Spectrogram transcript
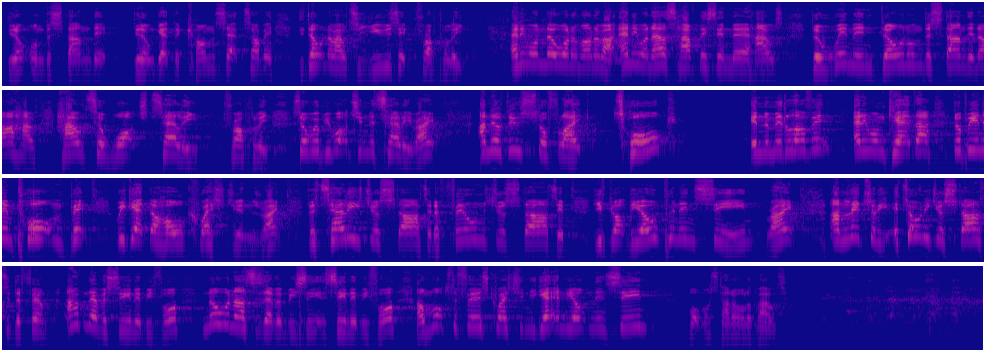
They don't understand it. They don't get the concept of it. They don't know how to use it properly. Anyone know what I'm on about? Anyone else have this in their house? The women don't understand in our house how to watch telly properly. So we'll be watching the telly, right? And they'll do stuff like talk in the middle of it. Anyone get that? There'll be an important bit. We get the whole questions, right? The telly's just started, a film's just started. You've got the opening scene, right? And literally, it's only just started the film. I've never seen it before. No one else has ever be seen, seen it before. And what's the first question you get in the opening scene? What, what's that all about?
